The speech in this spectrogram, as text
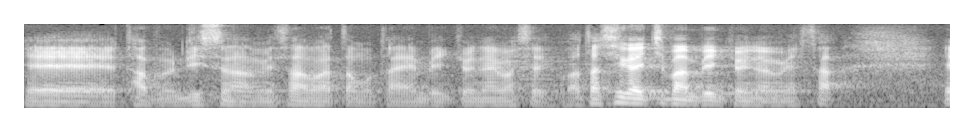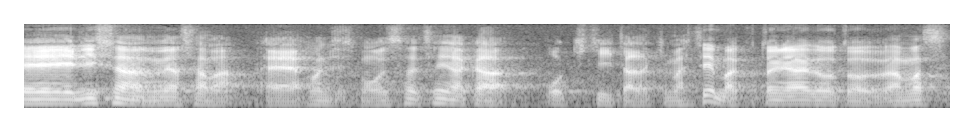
えー、多分リスナーの皆様方も大変勉強になりました私が一番勉強になりました。えー、リスナーの皆様、えー、本日もお忙しい中、お聞きいただきまして、誠にありがとうございます。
